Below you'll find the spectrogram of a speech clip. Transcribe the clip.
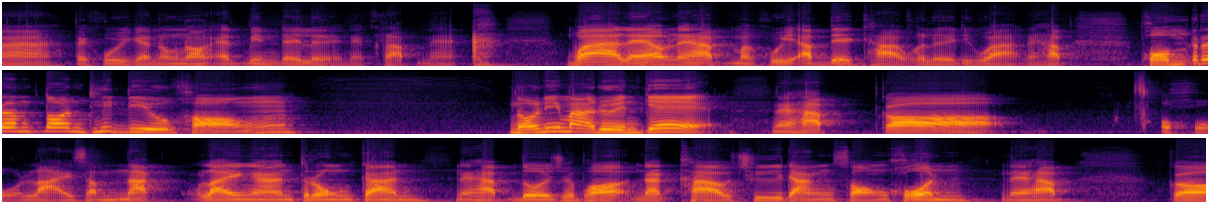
มาไปคุยกับน้องๆแอดมินได้เลยนะครับนะอะว่าแล้วนะครับมาคุยอัปเดตข่าวกันเลยดีกว่านะครับ ผมเริ่มต้นที่ดีลของโนนี่มาดูเอนเก้นะครับก็โอ้โหหลายสำนักรายงานตรงกันนะครับ โดยเฉพาะนักข่าวชื่อดัง 2 คนนะครับ ก็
